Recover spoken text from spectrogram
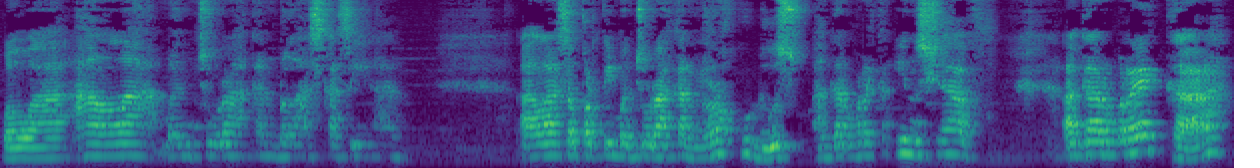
bahwa Allah mencurahkan belas kasihan. Allah seperti mencurahkan roh kudus agar mereka insyaf, agar mereka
